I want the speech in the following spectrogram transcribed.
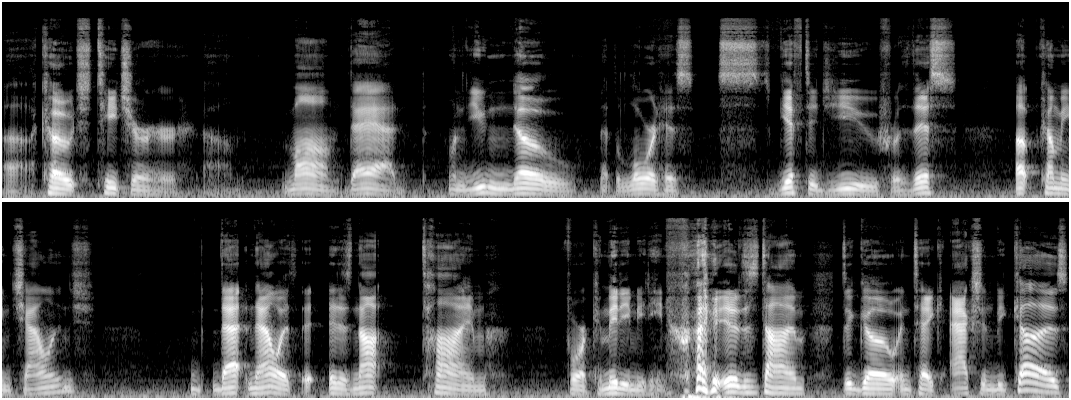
a coach, teacher, um, mom, dad. When you know that the Lord has gifted you for this upcoming challenge, that now it, it is not time for a committee meeting, right? It is time to go and take action because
